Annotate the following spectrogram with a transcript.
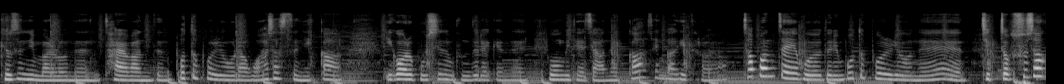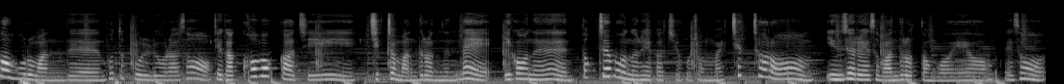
교수님 말로는 잘 만든 포트폴리오라고 하셨으니까 이거를 보시는 분들에게는 도움이 되지 않을까 생각이 들어요. 첫 번째 보여드린 포트폴리오는 직접 수작업으로 만든 포트폴리오라서 제가 커버까지 직접 만들었는데 이거는 떡제본을 해가지고 정말 책처럼 인쇄를 해서 만들었던 거예요. 그래서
